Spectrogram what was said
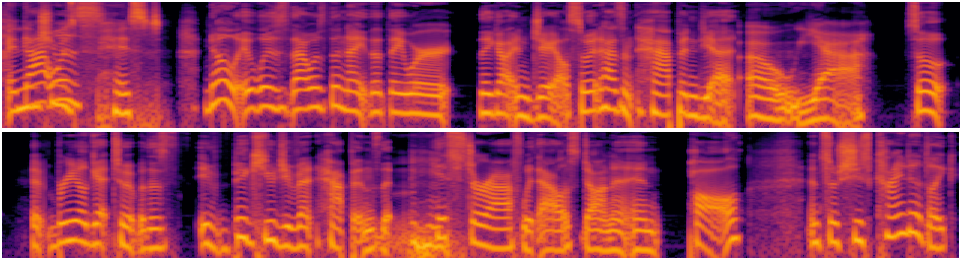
I think That she was, was- pissed. No, it was that was the night that they were they got in jail. So it hasn't happened yet. Oh yeah, So uh, Bri will get to it, but this big huge event happens that Mhm. pissed her off with Alice, Donna, and Paul, and so she's kind of like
